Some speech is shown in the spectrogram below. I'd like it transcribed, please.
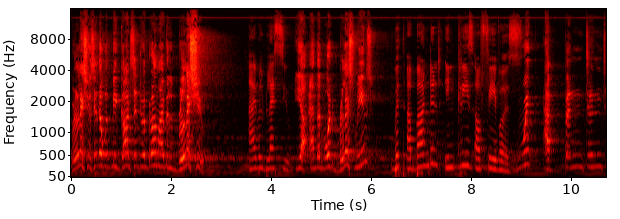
bless you. Say that with me. God said to Abraham, I will bless you. I will bless you Yeah, and that word bless means with abundant increase of favors. with abundant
